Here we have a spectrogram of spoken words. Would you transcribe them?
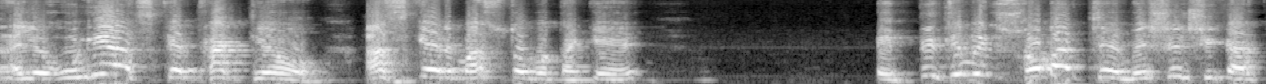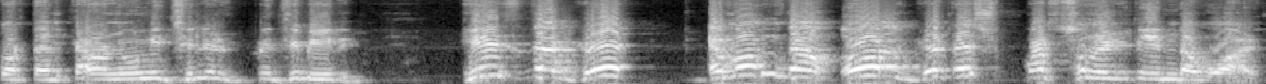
তাইলে উনি আজকে থাকলেও আজকের বাস্তবতাকে এই পৃথিবীর সবার চেয়ে বেশি স্বীকার করতেন, কারণ উনি ছিলেন পৃথিবীর he is the great among the all greatest personality in the world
